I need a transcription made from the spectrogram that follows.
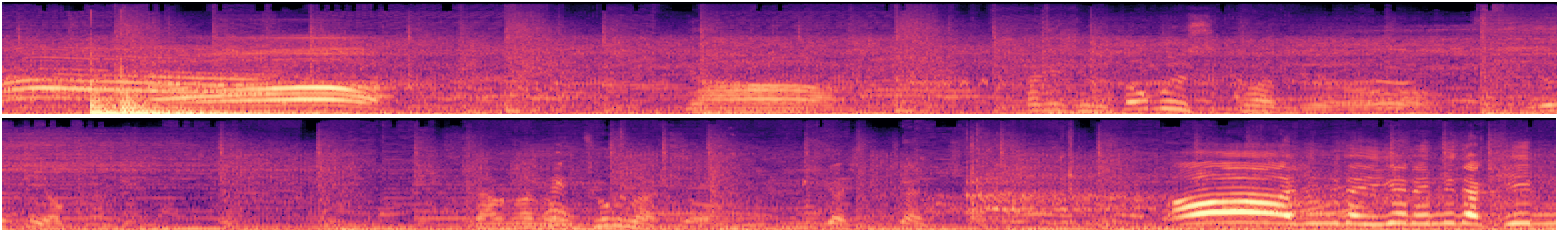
아, 야, 사실 지금 더블 스코어인데요. 이럴 때 역시 부담감이 엄청나죠. 이기기가 쉽지 않죠. 아, 아닙니다. 이겨냅니다. 김민.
